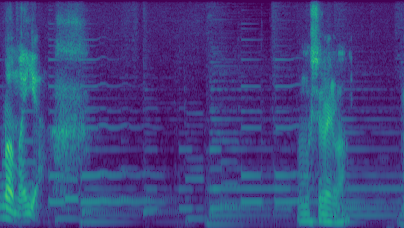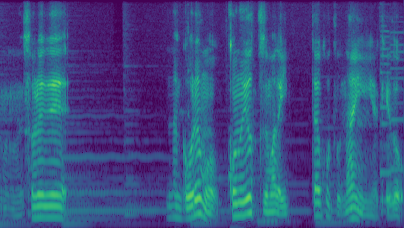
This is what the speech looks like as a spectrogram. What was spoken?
まあまあいいや。面白いわ。うん、それで、なんか俺もこの4つまだ行ったことないんやけど、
